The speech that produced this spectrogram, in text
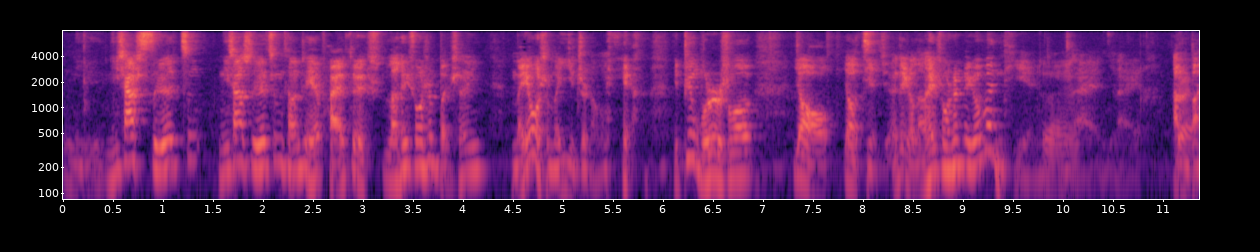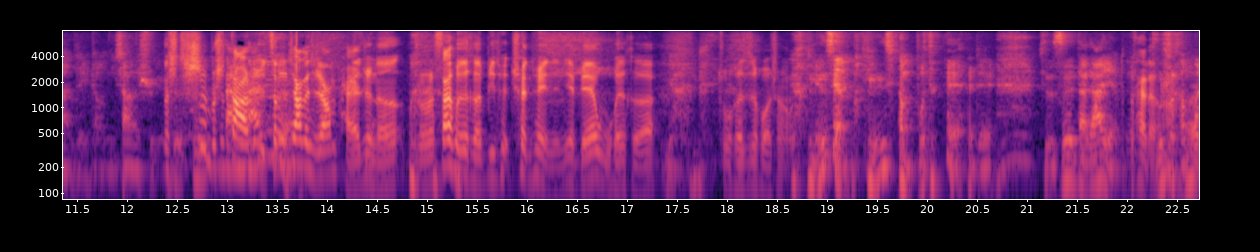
你泥沙誓约增泥沙誓约增强这些牌对蓝黑双生本身没有什么抑制能力，你并不是说要要解决这个蓝黑双生这个问题，对。安办这张泥沙的誓约，那是不是大绿增加了这张牌就能，比如说三回合逼退 劝退你，你也别五回合 组合制获胜了。明显 明显不对，这就所以大家也不太不是很买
